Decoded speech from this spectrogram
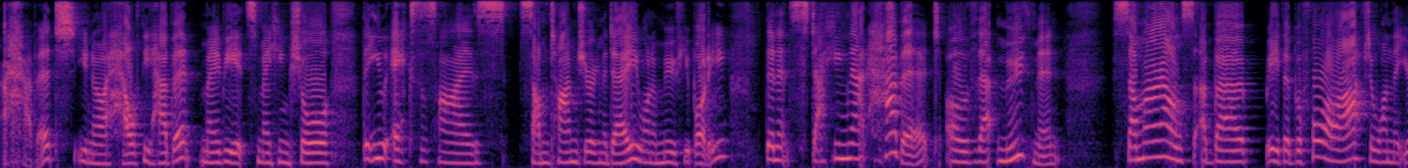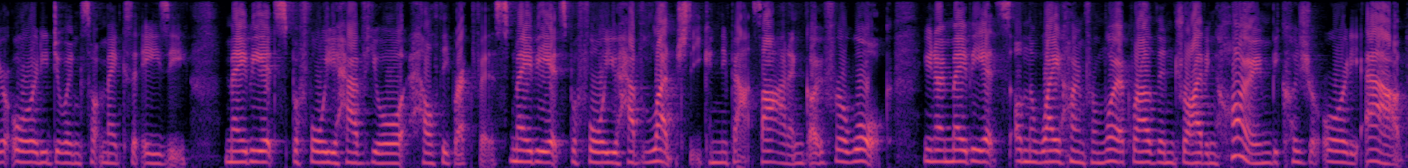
a habit, you know, a healthy habit, maybe it's making sure that you exercise sometime during the day, you want to move your body, then it's stacking that habit of that movement somewhere else about either before or after one that you're already doing so it makes it easy. Maybe it's before you have your healthy breakfast. Maybe it's before you have lunch that you can nip outside and go for a walk. You know, maybe it's on the way home from work rather than driving home because you're already out.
